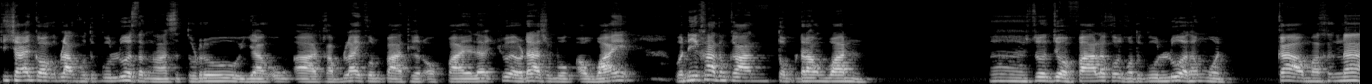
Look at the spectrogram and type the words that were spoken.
ที่ใช้กองกำลังของตระกูลลวดสังหารศัตรูอย่างองอาจขับไล่คนป่าเถื่อนออกไป และช่วยราชวงศ์เอาไว้ วันนี้ข้าต้องการตบรางวัลส่วนโจวฟ้าและคนของตระกูลลั่วทั้งหมดก้าวมาข้างหน้า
